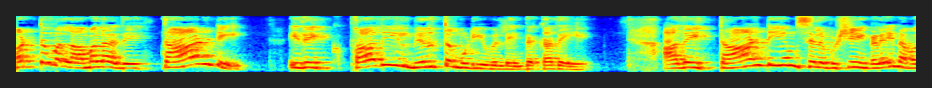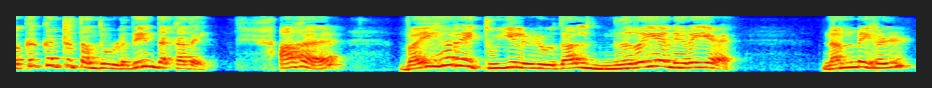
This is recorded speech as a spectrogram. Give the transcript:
மட்டுமல்லாமல் அதை தாண்டி இதை பாதியில் நிறுத்த முடியவில்லை இந்த கதையை. அதை தாண்டியும் சில விஷயங்களை நமக்கு கற்றுத் தந்துள்ளது இந்த கதை. ஆக வைகரை துயில் எழுவதால் நிறைய நிறைய நன்மைகள்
